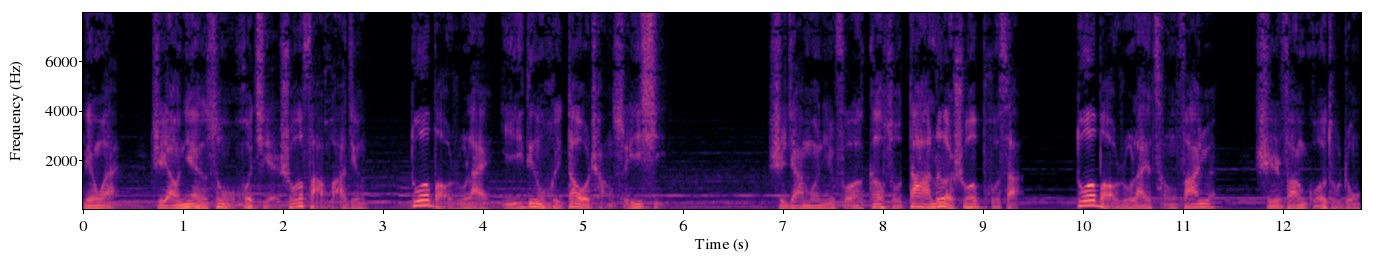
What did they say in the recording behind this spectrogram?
另外，只要念诵或解说法华经，多宝如来一定会到场随喜。”释迦牟尼佛告诉大乐说菩萨，多宝如来曾发愿，十方国土中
